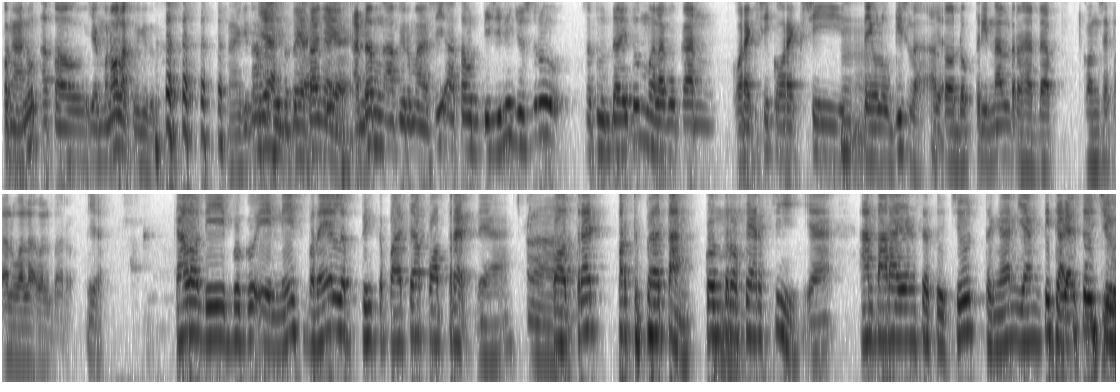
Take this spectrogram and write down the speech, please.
penganut atau yang menolak begitu. Nah, kita Ya, masih bertanya-tanya ya, ya. ya. Anda mengafirmasi atau di sini justru Setuda itu melakukan koreksi-koreksi Mm-mm. teologis lah Ya. atau doktrinal terhadap konsep Al-Wala wal Baro. Ya. Kalau di buku ini sebenarnya lebih kepada potret ya. Ah. Potret perdebatan, kontroversi ya antara yang setuju dengan yang tidak, Tidak setuju. setuju.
